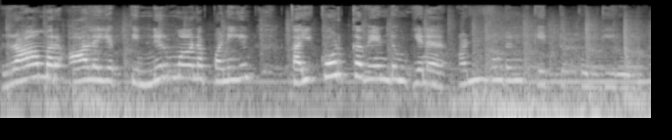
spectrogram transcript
ராமர் ஆலயத்தின் நிர்மாண பணியில் கைகோர்க்க வேண்டும் என அன்புடன் கேட்டுக்கொள்கிறோம்.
